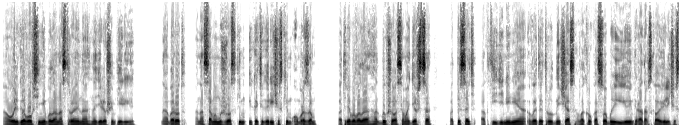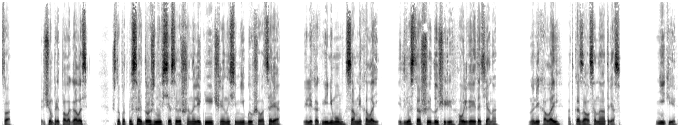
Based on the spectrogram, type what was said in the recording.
а Ольга вовсе не была настроена на дележ империи. Наоборот, она самым жестким и категорическим образом потребовала от бывшего самодержца подписать акт единения в этот трудный час вокруг особы ее императорского величества. Причем предполагалось, что подписать должны все совершеннолетние члены семьи бывшего царя, или как минимум сам Николай, и две старшие дочери, Ольга и Татьяна. Но Николай отказался на отрез. «Ники,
